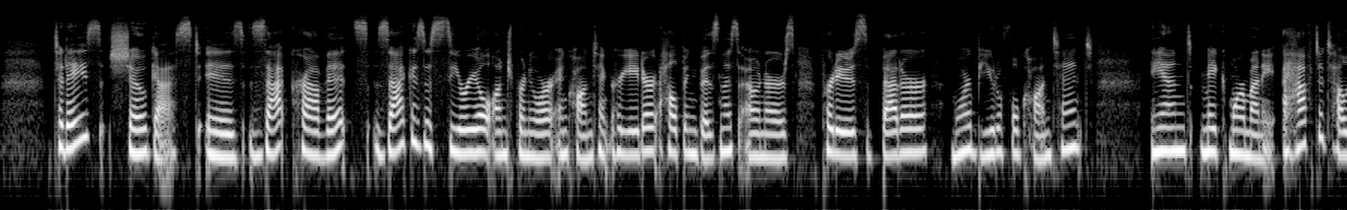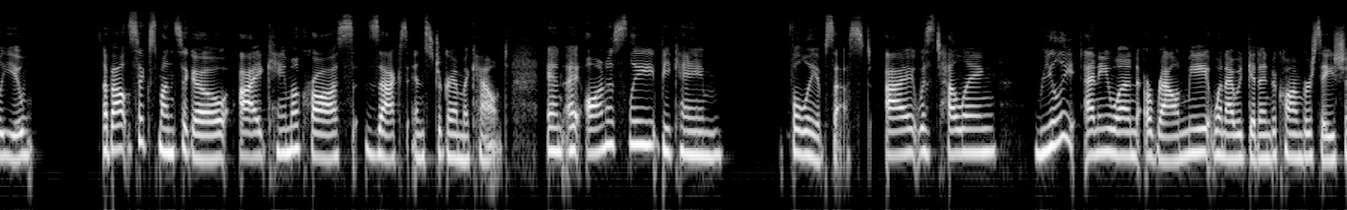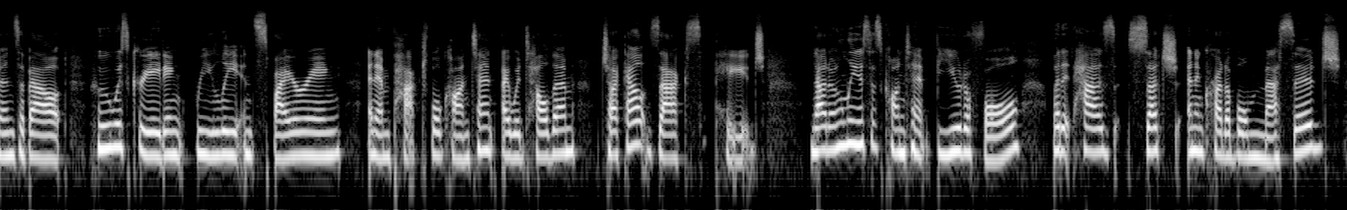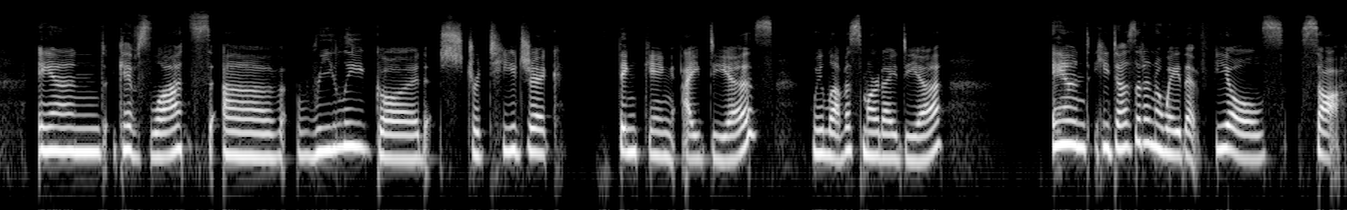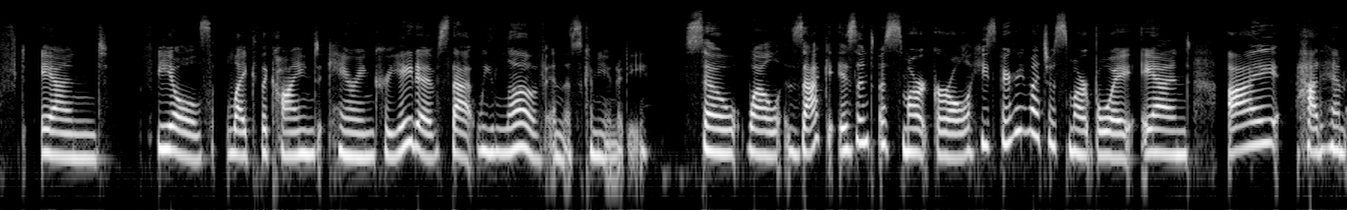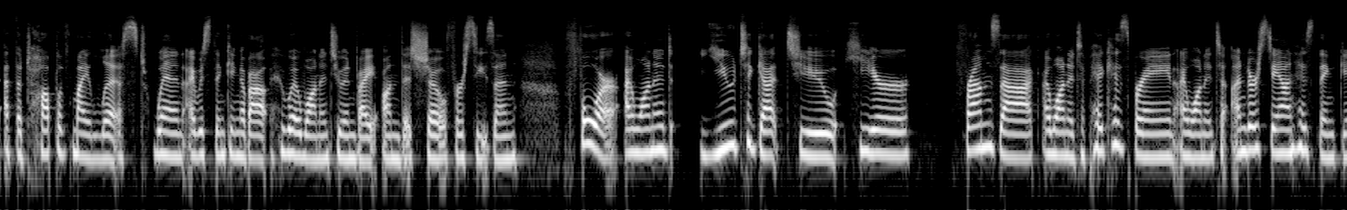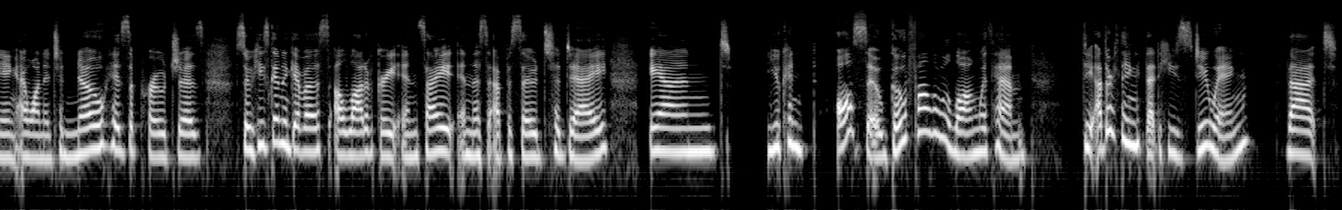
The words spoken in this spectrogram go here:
Today's show guest is Zack Kravits. Zack is a serial entrepreneur and content creator, helping business owners produce better, more beautiful content and make more money. I have to tell you, about six months ago, I came across Zack's Instagram account and I honestly became fully obsessed. I was telling really anyone around me when I would get into conversations about who was creating really inspiring and impactful content, I would tell them, check out Zack's page. Not only is his content beautiful, but it has such an incredible message and gives lots of really good strategic thinking ideas. We love a smart idea. And he does it in a way that feels soft and feels like the kind, caring creatives that we love in this community. So while Zack isn't a smart girl, he's very much a smart boy. And I had him at the top of my list when I was thinking about who I wanted to invite on this show for season four. I wanted you to get to hear from Zack. I wanted to pick his brain. I wanted to understand his thinking. I wanted to know his approaches. So he's going to give us a lot of great insight in this episode today. And you can also go follow along with him. The other thing that he's doing that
